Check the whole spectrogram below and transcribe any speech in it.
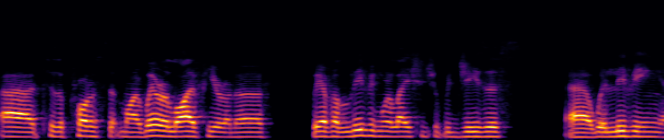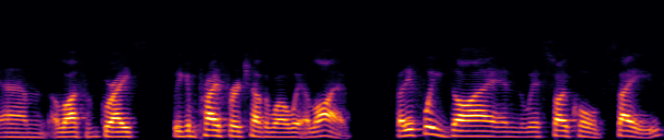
uh, to the Protestant mind. We're alive here on earth. We have a living relationship with Jesus. Uh, we're living um, a life of grace. We can pray for each other while we're alive. But if we die and we're so called saved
